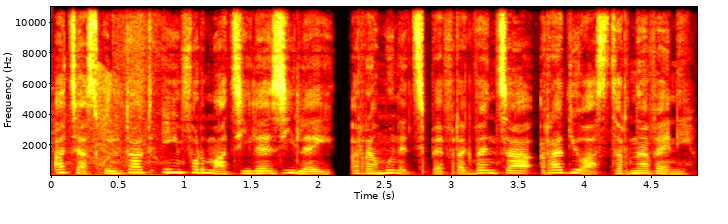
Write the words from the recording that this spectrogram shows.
Ați ascultat informațiile zilei. Rămâneți pe frecvența Radio Astărnăveni.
